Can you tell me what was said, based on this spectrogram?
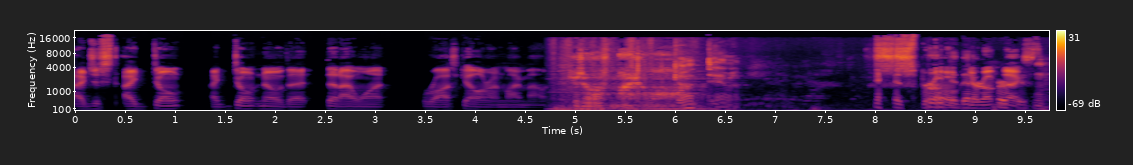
I just I don't I don't know that that I want Ross Geller on my mount. Get off my lawn. God damn it. Spro, you're up purpose. next.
